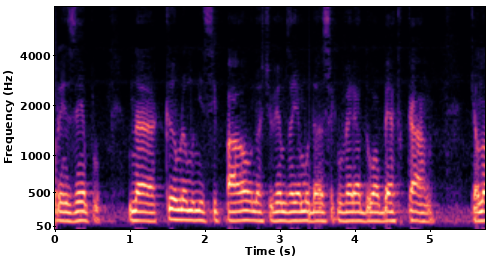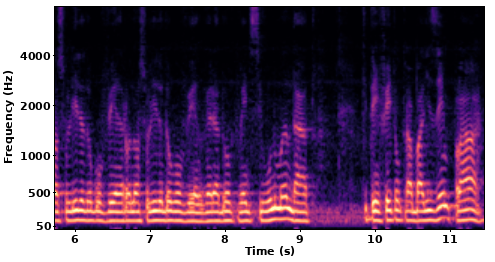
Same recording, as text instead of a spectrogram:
Por exemplo, na Câmara Municipal, nós tivemos aí a mudança que o vereador Alberto Carlos, que é o nosso líder do governo, era o nosso líder do governo, vereador que vem de segundo mandato, que tem feito um trabalho exemplar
